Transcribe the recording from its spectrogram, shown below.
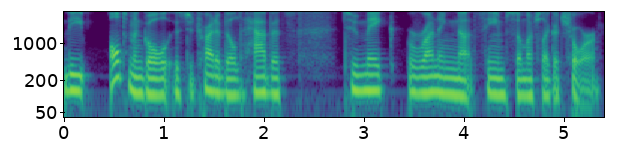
the ultimate goal is to try to build habits to make running not seem so much like a chore.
